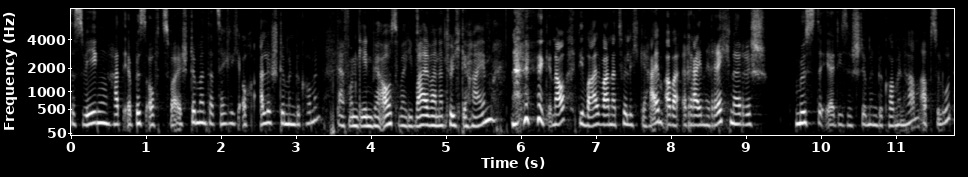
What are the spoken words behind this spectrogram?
Deswegen hat er bis auf zwei Stimmen tatsächlich auch alle Stimmen bekommen. Davon gehen wir aus, weil die Wahl war natürlich geheim. genau, die Wahl war natürlich geheim, aber rein rechnerisch müsste er diese Stimmen bekommen haben, absolut.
